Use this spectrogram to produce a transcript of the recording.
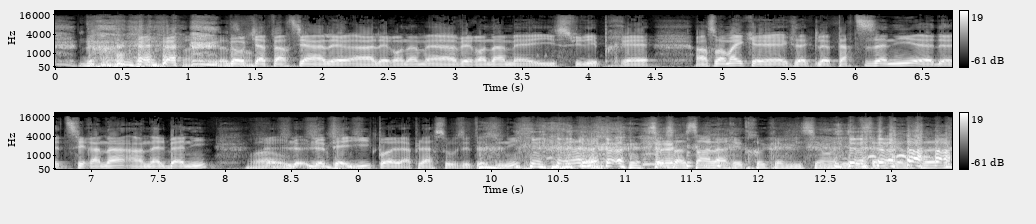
Donc, Donc, il appartient à, à Verona, mais à Verona, mais il suit les prêts. En ce moment, avec, euh, avec le Partisani euh, de Tirana en Albanie, Wow. euh, le, le pays, pas la place aux États-Unis. ça, ça sent la rétro-commission. ça.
